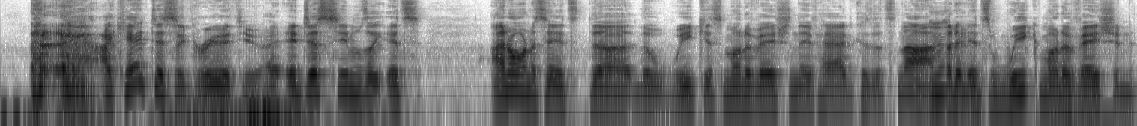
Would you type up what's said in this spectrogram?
I can't disagree with you. It just seems like it's I don't want to say it's the the weakest motivation they've had because it's not, but it's weak motivation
